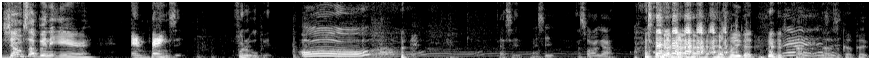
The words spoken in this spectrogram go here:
jumps up in the air, and bangs it for the oop it. Oh. That's it. That's it. That's all I got. That's what he did. Yeah, That was a good pick.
